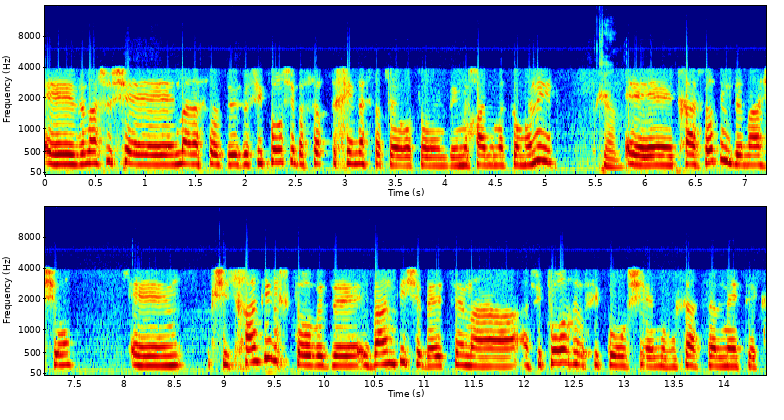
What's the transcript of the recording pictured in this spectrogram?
אה, זה משהו שאין מה לעשות, זה, זה סיפור שבסוף צריכים לספר אותו, במיוחד אם את אומנית. כן. אה, צריכה לעשות עם זה משהו. אה, כשהתחלתי לכתוב את זה, הבנתי שבעצם הסיפור הזה הוא סיפור שמבוסס על נתק.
